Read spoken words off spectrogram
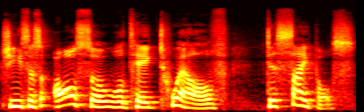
Jesus also will take 12 disciples.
